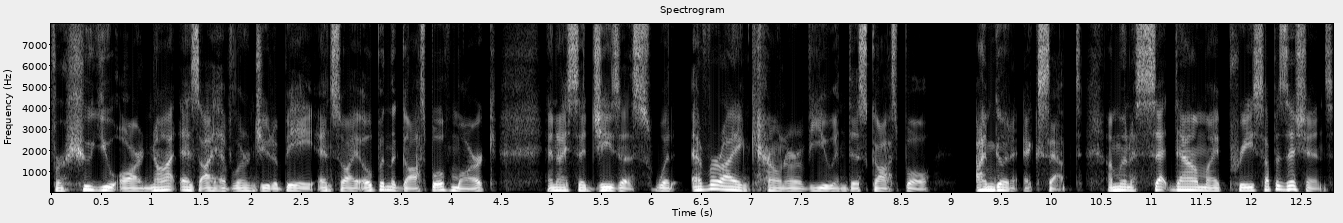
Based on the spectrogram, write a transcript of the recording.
for who you are, not as I have learned you to be. And so I opened the Gospel of Mark and I said, Jesus, whatever I encounter of you in this gospel, I'm going to accept. I'm going to set down my presuppositions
